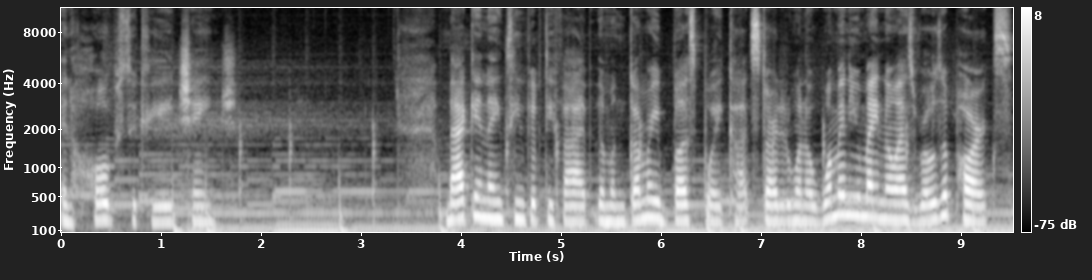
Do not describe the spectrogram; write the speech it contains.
in hopes to create change. Back in 1955, the Montgomery bus boycott started when a woman you might know as Rosa Parks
